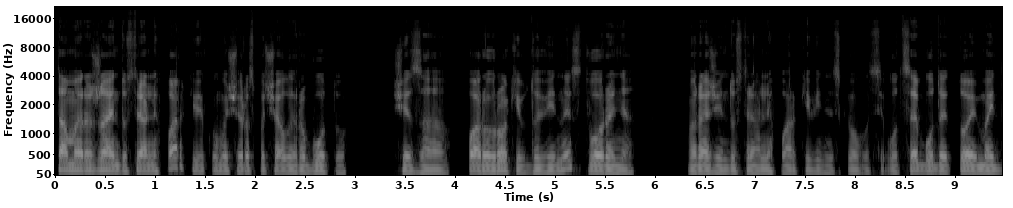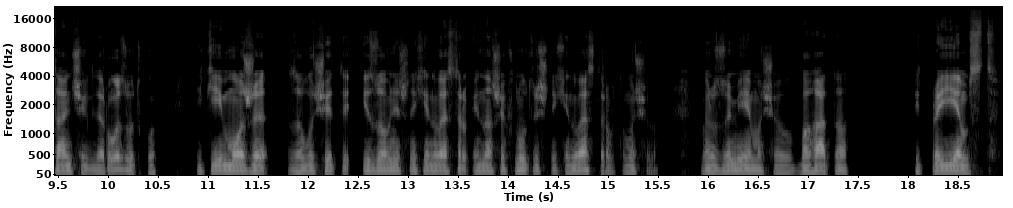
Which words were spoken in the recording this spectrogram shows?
та мережа індустріальних парків, яку ми ще розпочали роботу ще за пару років до війни, створення мережі індустріальних парків Вінницької області, оце буде той майданчик для розвитку, який може залучити і зовнішніх інвесторів, і наших внутрішніх інвесторів, тому що ми розуміємо, що багато підприємств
